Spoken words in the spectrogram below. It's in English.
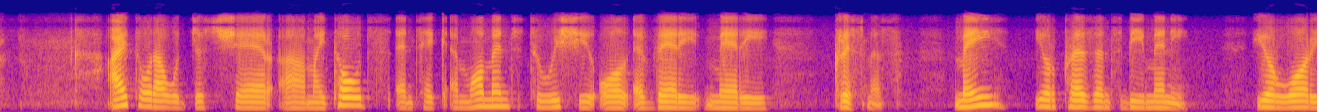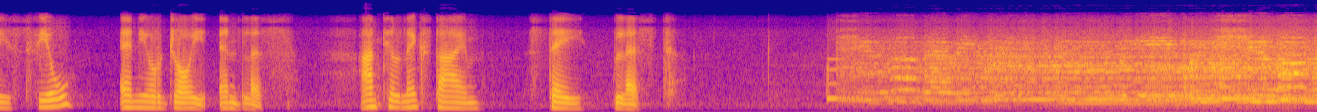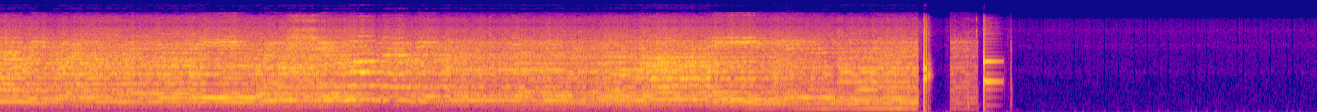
I thought I would just share uh, my thoughts and take a moment to wish you all a very Merry Christmas. May your presents be many, your worries few, and your joy endless. Until next time, stay blessed.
